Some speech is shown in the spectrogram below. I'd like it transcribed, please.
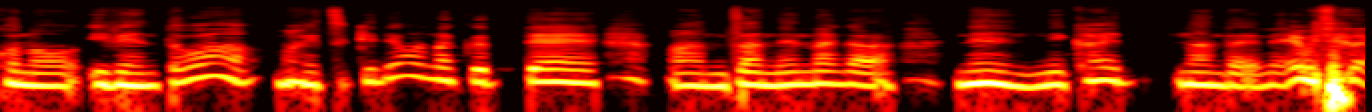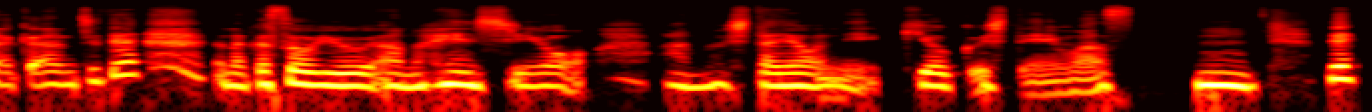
このイベントは毎月ではなくって、あの残念ながら年2回なんだよね、みたいな感じで、なんかそういうあの返信をあのしたように記憶しています。うん。で、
